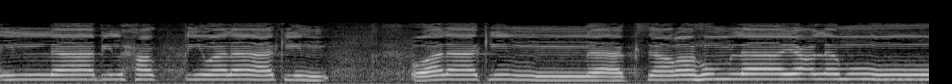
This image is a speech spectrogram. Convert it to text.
إلا بالحق ولكن ولكن أكثرهم لا يعلمون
